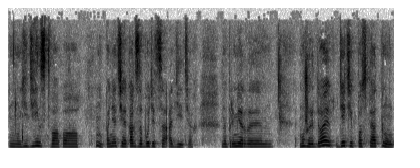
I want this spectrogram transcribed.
ну, единства по ну, понятия, как заботиться о детях. Например, э, муж говорит, давай дети поспят ну,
